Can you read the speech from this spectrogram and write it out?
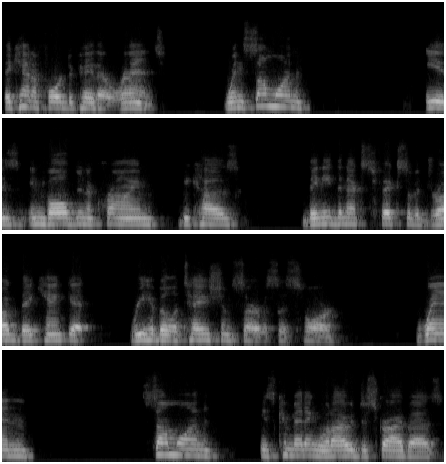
they can't afford to pay their rent, when someone is involved in a crime because they need the next fix of a drug they can't get rehabilitation services for, when someone is committing what I would describe as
